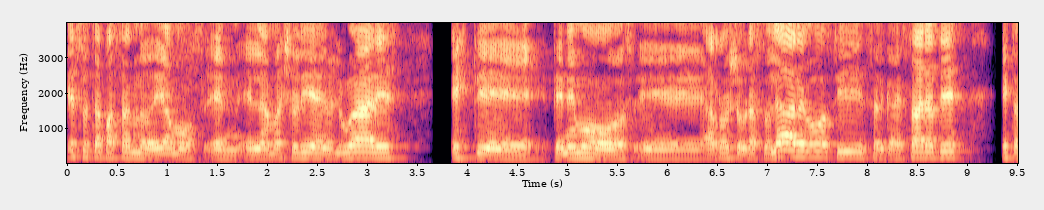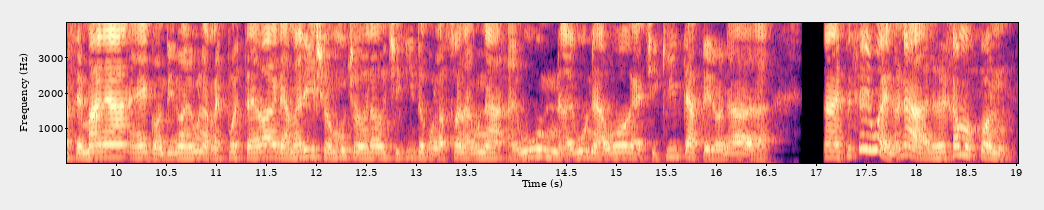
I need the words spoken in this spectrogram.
eso está pasando, digamos, en, en la mayoría de los lugares. Este, tenemos eh, Arroyo Brazo Largo, ¿sí? cerca de Zárate. Esta semana eh, continúa alguna respuesta de bagre amarillo, mucho dorado chiquito por la zona, alguna, algún, alguna boga chiquita, pero nada, nada especial. Y bueno, nada, los dejamos con,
